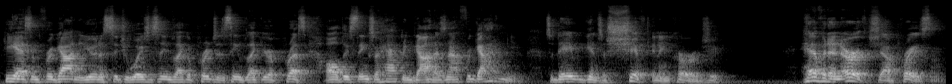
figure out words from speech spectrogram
He hasn't forgotten you in a situation seems like a prison, seems like you're oppressed. All these things are happening. God has not forgotten you. So David begins to shift and encourage you. Heaven and earth shall praise him,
